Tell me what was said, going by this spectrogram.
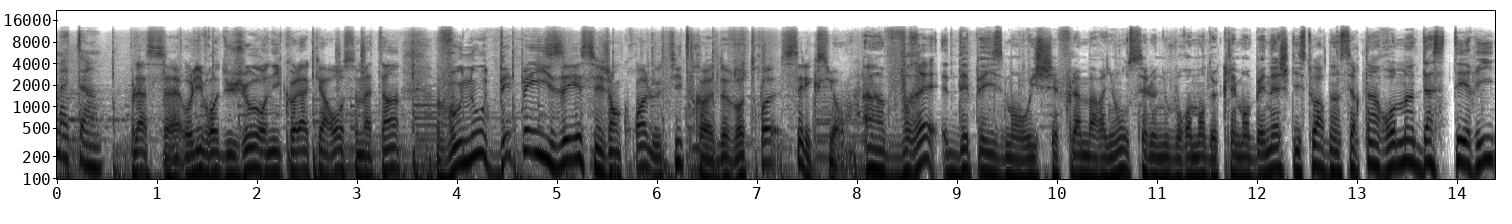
Matin. Place au livre du jour, Nicolas Caro ce matin. Vous nous dépaysez, si j'en crois le titre de votre sélection. Un vrai dépaysement, oui, chez Flammarion. C'est le nouveau roman de Clément Bénèche, l'histoire d'un certain Romain d'Astéry,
